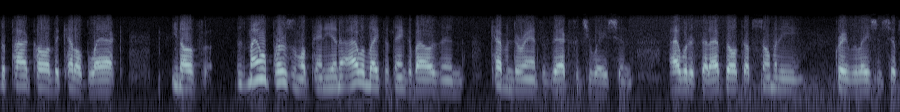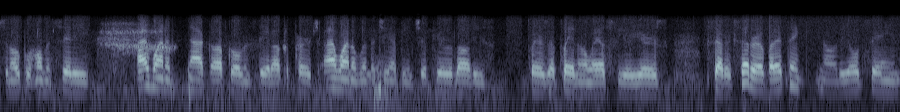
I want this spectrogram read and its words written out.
the pot called the kettle black. You know, if, it's my own personal opinion. I would like to think if I was in Kevin Durant's exact situation, I would have said I built up so many great relationships in Oklahoma City. I want to knock off Golden State off the perch. I want to win the championship here with all these players I played in the last few years, et cetera, et cetera. But I think you know the old saying,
